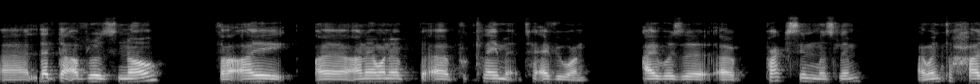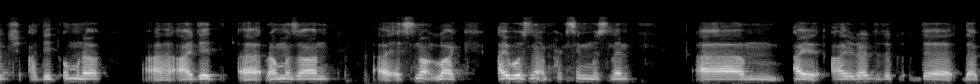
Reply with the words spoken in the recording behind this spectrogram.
Uh, let the Abduls know that I uh, and I want to uh, proclaim it to everyone. I was a, a, practicing Muslim. I went to Hajj. I did Umrah. Uh, I did Ramadan. It's not like I wasn't a practicing Muslim. Um, I I read the, the the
